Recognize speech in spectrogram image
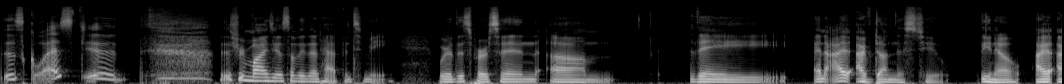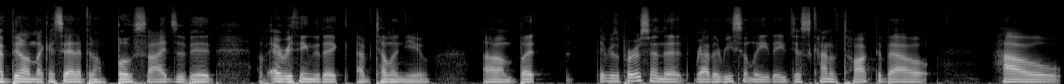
this question. This reminds me of something that happened to me where this person um they and I I've done this too. You know, I I've been on like I said I've been on both sides of it of everything that I, I'm telling you. Um but there was a person that rather recently they just kind of talked about how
